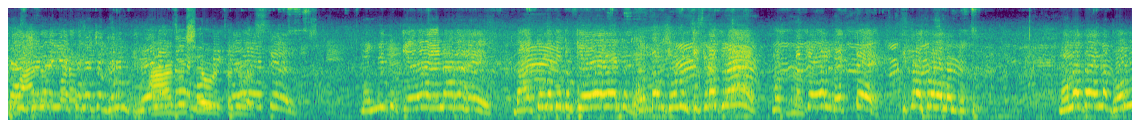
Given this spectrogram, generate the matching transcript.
का? आज येतोय, शेवटचा मम्मी तू केव्हा येणार आहे? बायको म्हणते तू तू घरदार सोडून तिकडेच राह. मस्त केवळ भेटते. तिकडेच राह म्हणते तू. म्हणत आहे ना घरून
